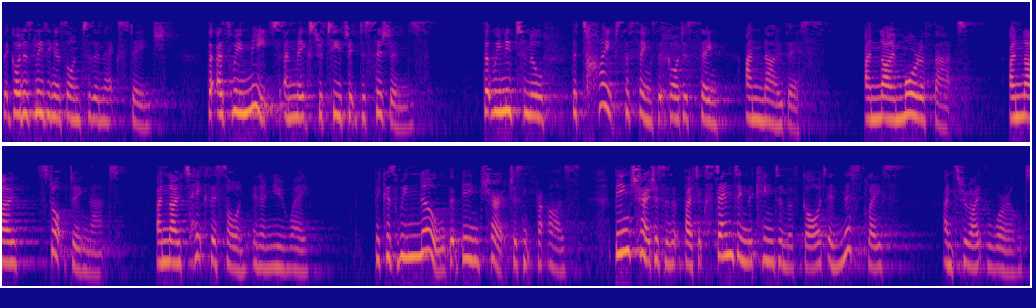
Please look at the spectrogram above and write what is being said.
that God is leading us on to the next stage. That as we meet and make strategic decisions, that we need to know the types of things that God is saying, and now this, and now more of that, and now stop doing that and now take this on in a new way. Because we know that being church isn't for us. Being church is about extending the kingdom of God in this place and throughout the world.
